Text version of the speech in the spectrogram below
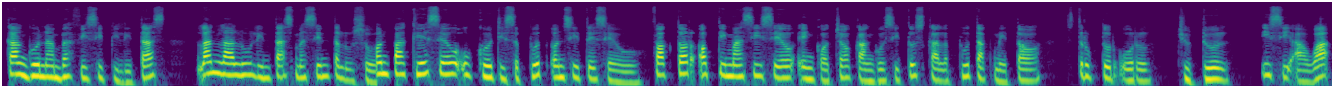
kanggo nambah visibilitas, lan lalu lintas mesin telusur. On page SEO uga disebut on site SEO. Faktor optimasi SEO ing kaca kanggo situs kalebu tag meta, struktur URL, judul, isi awak,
